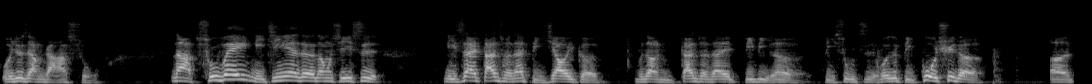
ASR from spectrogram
我就这样跟他说。那除非你今天的这个东西是，你是在单纯在比较一个，不知道你单纯在比比乐、比数字，或者比过去的，呃。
